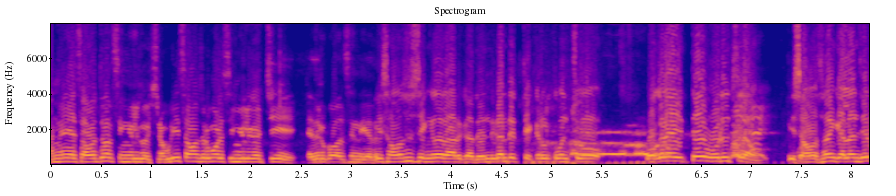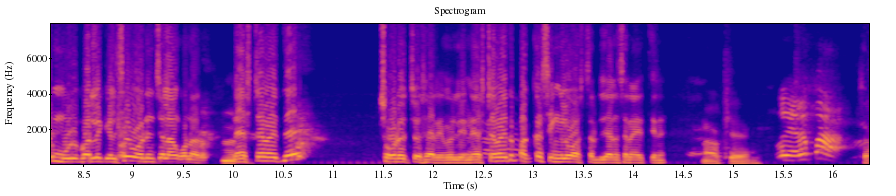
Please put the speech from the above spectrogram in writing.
అన్ని సంవత్సరాలు సింగిల్గా వచ్చినప్పుడు ఈ సంవత్సరం కూడా సింగిల్గా వచ్చి ఎదుర్కోవాల్సింది కదా. ఈ సంవత్సరం సింగిల్ రాడు కదా ఎందుకంటే టికెట్లు కొంచెం ఒకరైతే ఓడించలేం. ఈ సంవత్సరం గెలని సరే మూడు పార్టీలు గెలిచి ఓడించాలనుకున్నారు నెక్స్ట్ టైం అయితే చూడొచ్చు సరే మళ్ళీ. నెక్స్ట్ టైం అయితే పక్క సింగిల్ వస్తాడు జనసేన అయితే. ఓకే. సో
